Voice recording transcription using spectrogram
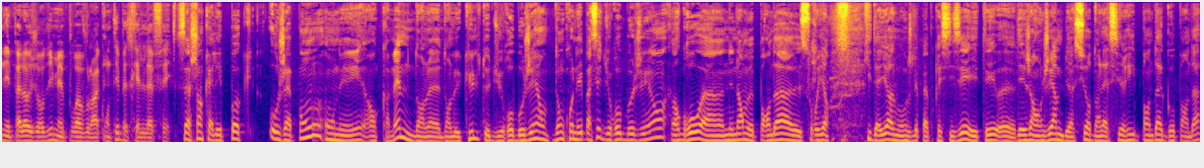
n'est pas là aujourd'hui, mais elle pourra vous le raconter parce qu'elle l'a fait. Sachant qu'à l'époque, au Japon, on est en, quand même dans le, dans le culte du robot géant. Donc on est passé du robot géant, en gros, à un énorme panda euh, souriant, qui d'ailleurs, bon, je l'ai pas précisé, était euh, déjà en germe, bien sûr, dans la série Panda Go Panda,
